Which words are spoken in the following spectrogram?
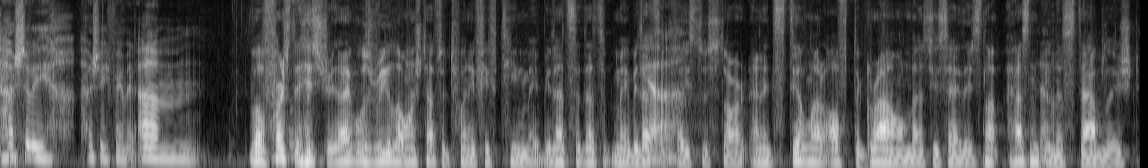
how should we how should we frame it? Um, Well, first the history. That was relaunched after 2015. Maybe that's that's maybe that's a place to start, and it's still not off the ground, as you said. It's not hasn't been established,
